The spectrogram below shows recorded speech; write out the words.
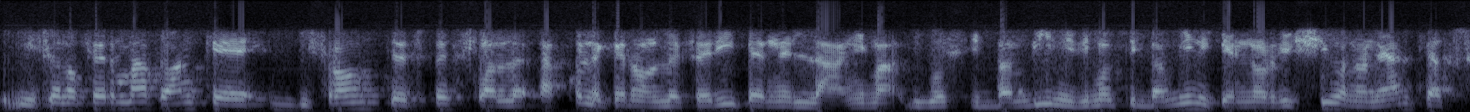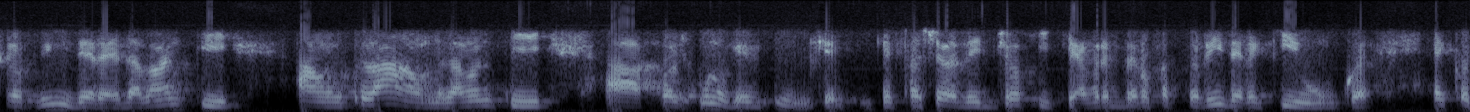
Mi sono fermato anche di fronte spesso al, a quelle che erano le ferite nell'anima di questi bambini, di molti bambini che non riuscivano neanche a sorridere davanti a un clown, davanti a qualcuno che, che, che faceva dei giochi che avrebbero fatto ridere chiunque. Ecco,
